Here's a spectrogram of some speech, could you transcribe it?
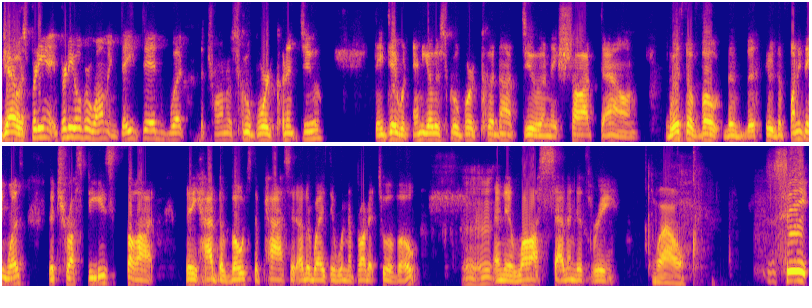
But yeah, it was pretty pretty overwhelming. They did what the Toronto School Board couldn't do. They did what any other school board could not do, and they shot down with a vote. The, the the funny thing was the trustees thought they had the votes to pass it. Otherwise, they wouldn't have brought it to a vote, hmm and they lost seven to three. Wow. See,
